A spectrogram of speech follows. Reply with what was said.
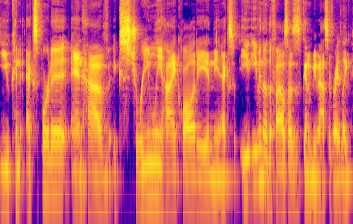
you can export it and have extremely high quality in the X e- even though the file size is going to be massive, right? Like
